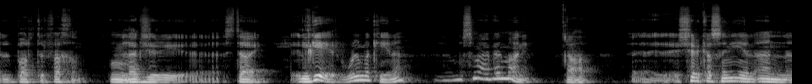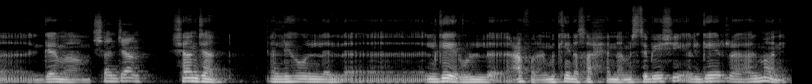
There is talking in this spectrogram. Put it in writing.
ال part الفخم luxury style. ال gear والماكينة مصنوعة في ألمانيا. أها. الشركة الصينيه الآن قايمه شانجان. شانجان. اللي هو ال- ال- ال gear عفوا الماكينة صح انها ميتسوبيشي ال gear ألماني.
